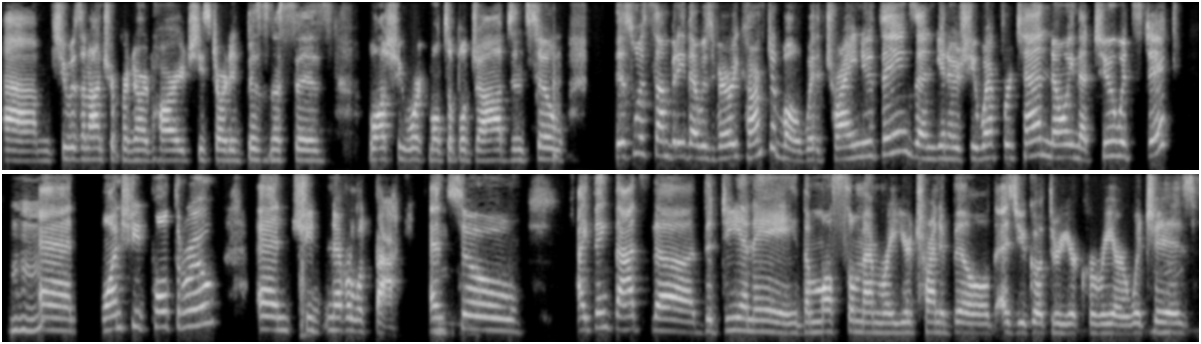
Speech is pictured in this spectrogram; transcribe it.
Um, she was an entrepreneur at heart. She started businesses while she worked multiple jobs, and so this was somebody that was very comfortable with trying new things and you know she went for 10 knowing that two would stick mm-hmm. and one she'd pull through and she'd never look back and mm-hmm. so i think that's the the dna the muscle memory you're trying to build as you go through your career which mm-hmm. is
